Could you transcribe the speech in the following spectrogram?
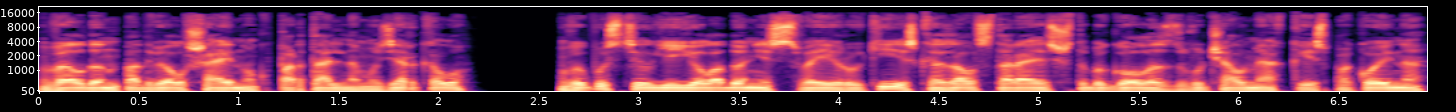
Велден подвел Шайну к портальному зеркалу, выпустил ее ладони с своей руки и сказал, стараясь, чтобы голос звучал мягко и спокойно,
